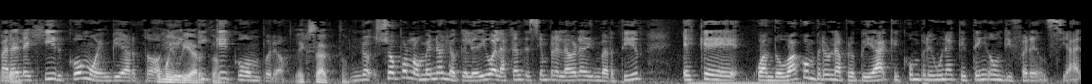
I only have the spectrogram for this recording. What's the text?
para elegir cómo invierto ¿Cómo y, invierto? y qué compro. Exacto. No, yo por lo menos lo que le digo a la gente siempre a la hora de invertir es que cuando va a comprar una propiedad, que compre una que tenga un diferencial.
